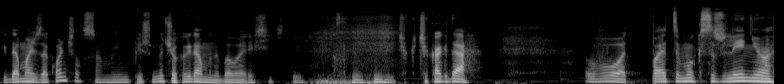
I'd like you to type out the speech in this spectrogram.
Когда матч закончился, мы ему пишем, ну чё, когда мы на Баварии Сити? Чё, когда? Вот, поэтому, к сожалению,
